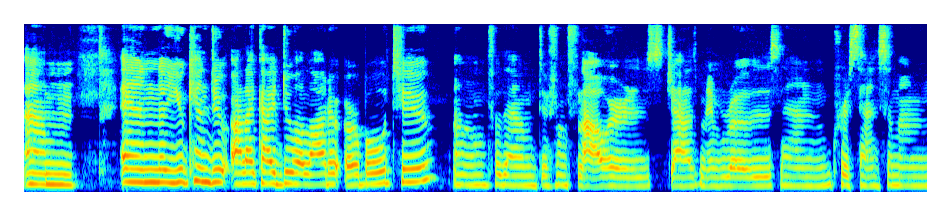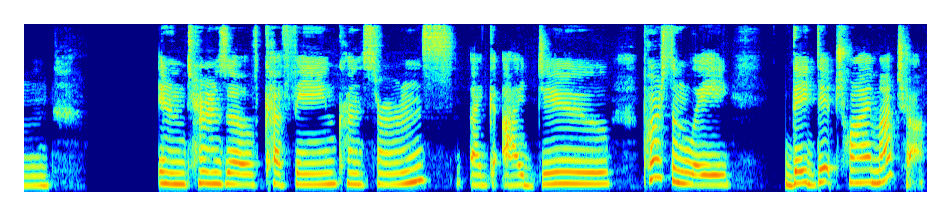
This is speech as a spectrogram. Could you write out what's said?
Um, and you can do, uh, like I do a lot of herbal too, um, for them, different flowers, jasmine, rose, and chrysanthemum. In terms of caffeine concerns, like I do personally, they did try matcha.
